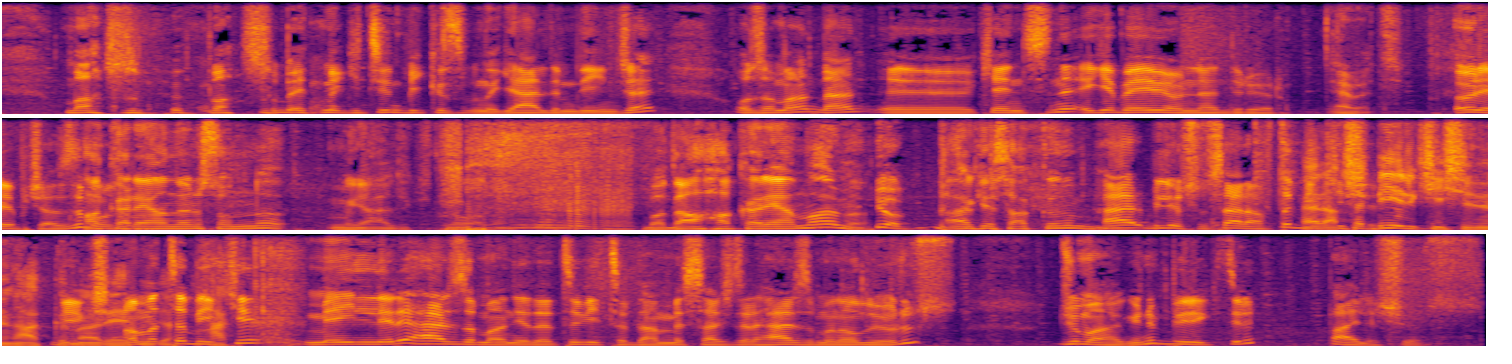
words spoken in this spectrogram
mahsup, mahsup etmek için bir kısmını geldim deyince o zaman ben e, kendisini Ege Bey'e yönlendiriyorum. Evet. Öyle yapacağız değil mi? o Hak zaman? arayanların sonuna mı geldik? Ne oldu? Daha hak arayan var mı? Yok. Herkes hakkını... Her biliyorsun her hafta bir Her kişi. hafta bir kişinin hakkını Bir kişi. arayabilir. Ama tabii Hak- ki mailleri her zaman ya da Twitter'dan mesajları her zaman alıyoruz. Cuma günü biriktirip paylaşıyoruz.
